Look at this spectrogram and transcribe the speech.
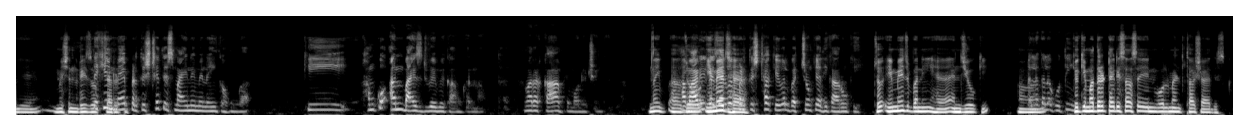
ये मिशनरीज ऑफ़ देखिए मैं प्रतिष्ठित इस मायने में नहीं कहूँगा कि हमको अनबाइज्ड वे में काम करना होता है। हमारा काम है मॉनिटरिंग करना। नहीं हमारी जो इमेज है। प्रतिष्ठा केवल बच्चों के अधिकारों की जो इमेज बनी है एनजीओ की अलग अलग होती है। क्योंकि मदर टेरेसा से इन्वॉल्वमेंट था शायद इसका।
